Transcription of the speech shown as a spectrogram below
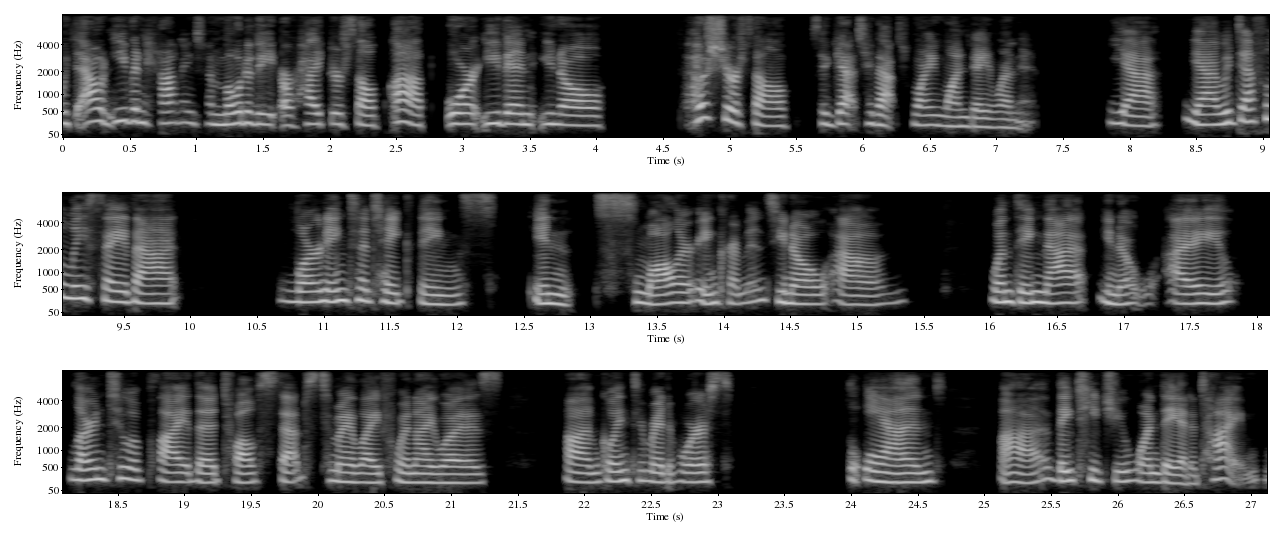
without even having to motivate or hype yourself up or even, you know, push yourself to get to that 21 day limit. Yeah. Yeah. I would definitely say that learning to take things in smaller increments. You know, um, one thing that, you know, I learned to apply the 12 steps to my life when I was um, going through my divorce. And uh, they teach you one day at a time.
